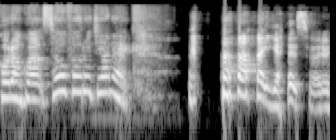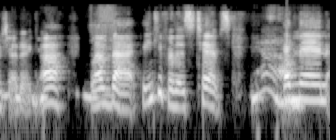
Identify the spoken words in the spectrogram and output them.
quote unquote so photogenic. yes, photogenic. Ah, love that. Thank you for those tips. Yeah. And then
